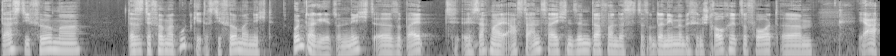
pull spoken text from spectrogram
dass die Firma, dass es der Firma gut geht, dass die Firma nicht untergeht und nicht, äh, sobald ich sag mal, erste Anzeichen sind davon, dass das Unternehmen ein bisschen strauchelt sofort, ähm, ja,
